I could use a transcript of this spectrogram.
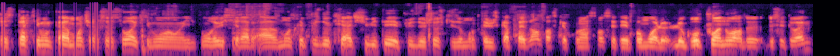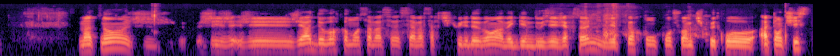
J'espère qu'ils vont faire mentir ce soir et qu'ils vont, ils vont réussir à, montrer plus de créativité et plus de choses qu'ils ont montré jusqu'à présent, parce que pour l'instant, c'était pour moi le, gros point noir de, de cet OM. Maintenant, j'ai hâte de voir comment ça va, s'articuler devant avec Gendouzi et Gerson. J'ai peur qu'on soit un petit peu trop attentiste.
